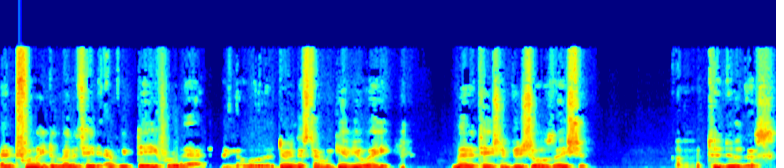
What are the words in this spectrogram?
And truly to meditate every day for that. During this time, we give you a meditation visualization uh, to do this.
